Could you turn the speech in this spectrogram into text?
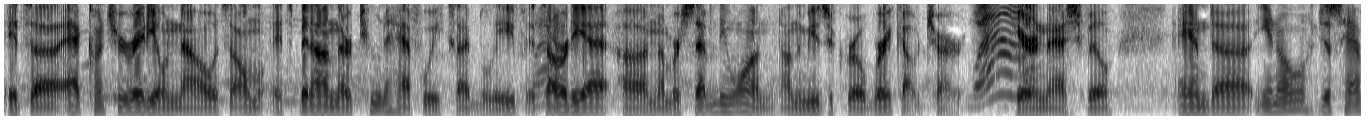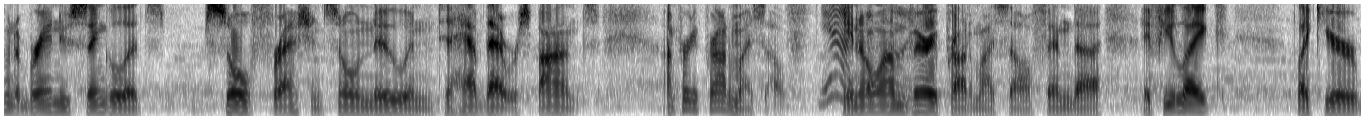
it's uh, at Country Radio now. It's almost, it's been on there two and a half weeks, I believe. It's already at uh, number 71 on the Music Row Breakout chart Wow. here in Nashville. And uh, you know, just having a brand new single that's so fresh and so new, and to have that response, I'm pretty proud of myself. Yeah, you know, I'm very proud of myself. And uh, if you like, like your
